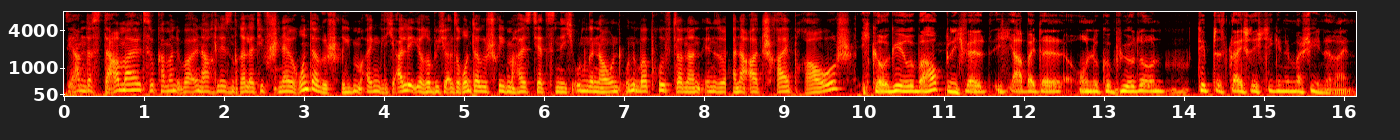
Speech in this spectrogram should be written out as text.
Sie haben das damals, so kann man überall nachlesen, relativ schnell runtergeschrieben. Eigentlich alle Ihre Bücher. Also runtergeschrieben heißt jetzt nicht ungenau und unüberprüft, sondern in so einer Art Schreibrausch. Ich korrigiere überhaupt nicht, weil ich arbeite ohne Computer und tippe das gleich richtig in die Maschine rein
